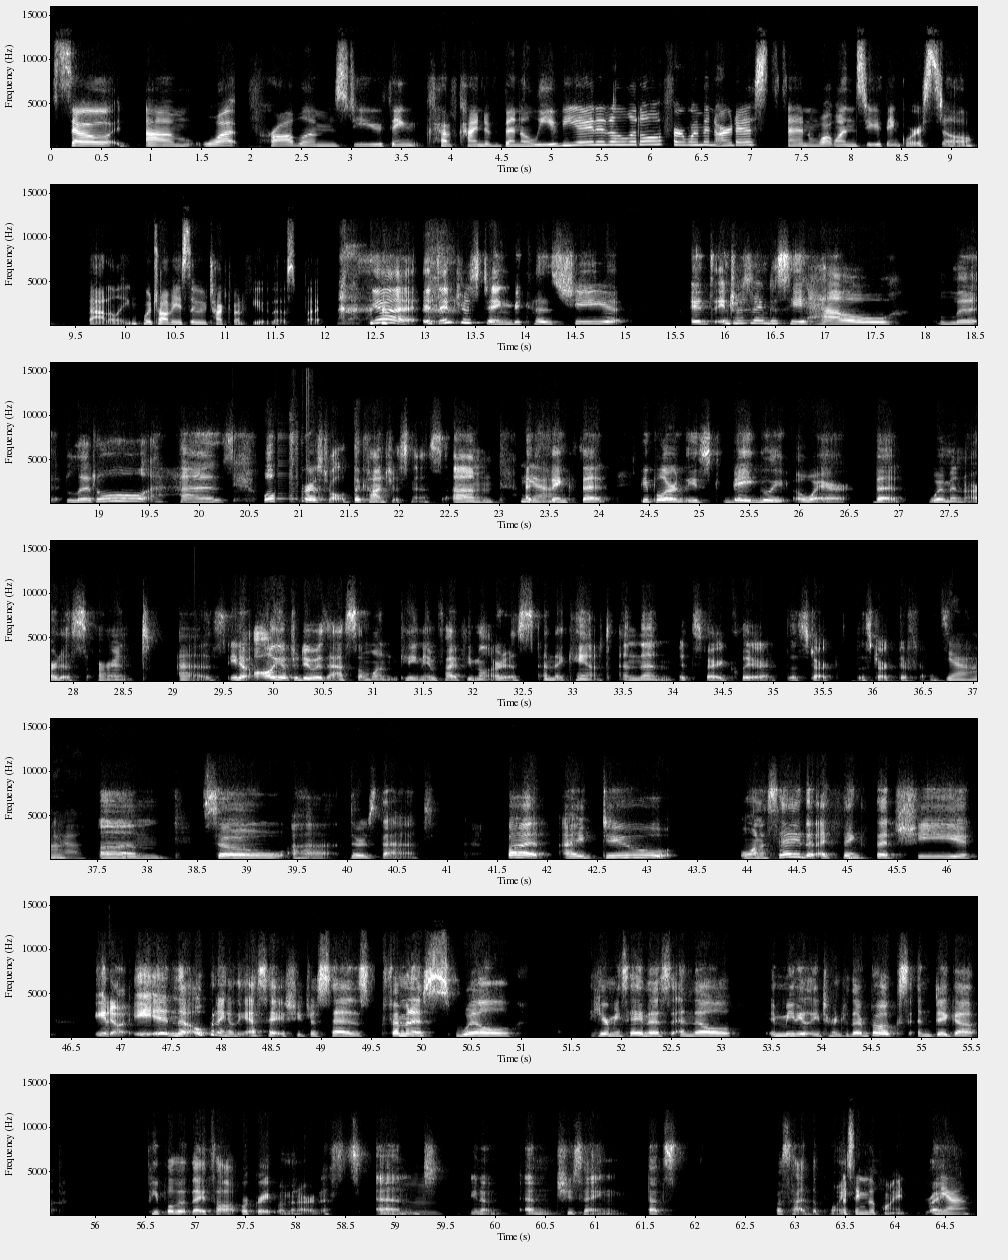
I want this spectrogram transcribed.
so, um, what problems do you think have kind of been alleviated a little for women artists, and what ones do you think we're still battling? Which obviously we've talked about a few of those, but yeah it's interesting because she it's interesting to see how li- little has well first of all the consciousness um i think that people are at least vaguely aware that women artists aren't as you know all you have to do is ask someone can you name five female artists and they can't and then it's very clear the stark the stark difference yeah. yeah um, so uh, there's that. but I do want to say that I think that she, you know, in the opening of the essay, she just says feminists will hear me say this and they'll immediately turn to their books and dig up people that they thought were great women artists. And, Mhm. you know, and she's saying that's beside the point. Missing the point. Right. Yeah.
